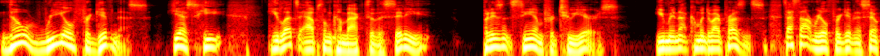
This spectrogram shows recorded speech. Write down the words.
no real forgiveness. Yes, he, he lets Absalom come back to the city, but he doesn't see him for two years. You may not come into my presence. That's not real forgiveness. So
